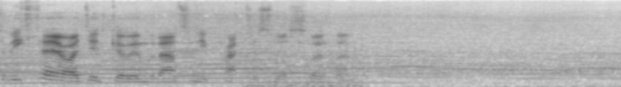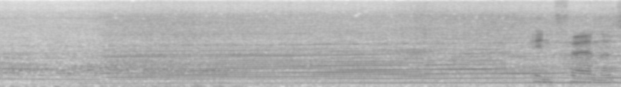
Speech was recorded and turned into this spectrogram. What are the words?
To be fair, I did go in without any practice whatsoever. In fairness.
